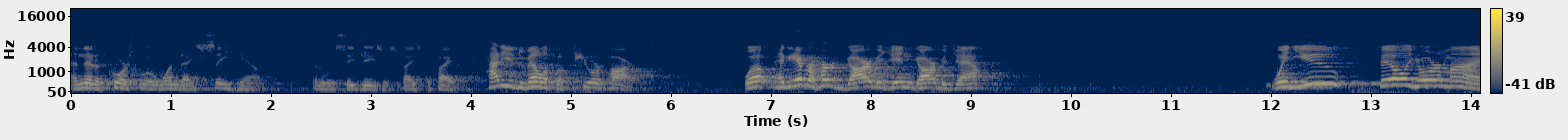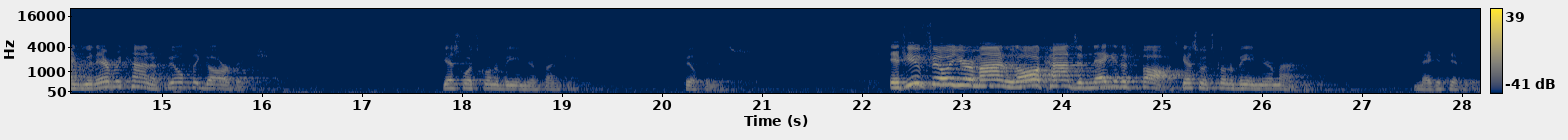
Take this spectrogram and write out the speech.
And then, of course, we'll one day see him when we see Jesus face to face. How do you develop a pure heart? Well, have you ever heard garbage in, garbage out? When you fill your mind with every kind of filthy garbage, guess what's going to be in your thinking? Filthiness. If you fill your mind with all kinds of negative thoughts, guess what's going to be in your mind? Negativity.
